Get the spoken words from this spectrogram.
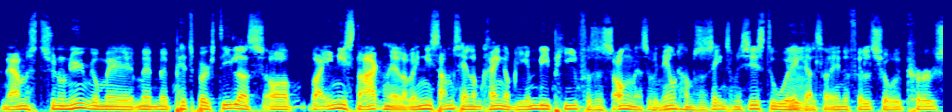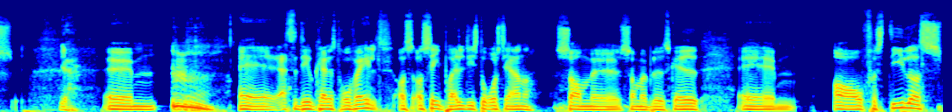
nærmest synonym jo med, med, med Pittsburgh Steelers, og var inde i snakken, eller var inde i samtalen omkring at blive MVP for sæsonen. Altså vi nævnte ham så sent som i sidste uge, mm. ikke? Altså NFL-showet Curse. Ja. Øhm, øh, altså det er jo katastrofalt at, at se på alle de store stjerner, som, øh, som er blevet skadet. Øhm, og for Steelers,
